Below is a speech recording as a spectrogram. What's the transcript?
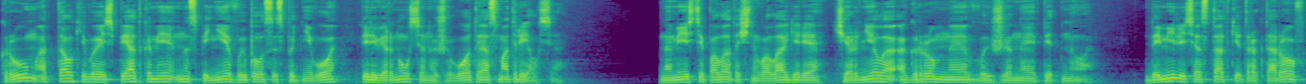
Крум, отталкиваясь пятками, на спине выполз из-под него, перевернулся на живот и осмотрелся. На месте палаточного лагеря чернело огромное выжженное пятно. Дымились остатки тракторов,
